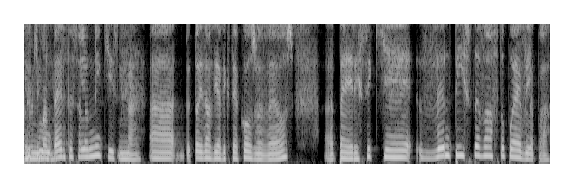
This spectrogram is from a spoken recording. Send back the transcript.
ντοκιμαντέρ Θεσσαλονίκης. Ναι. το είδα διαδικτυακώ βεβαίως πέρυσι και δεν πίστευα αυτό που έβλεπα.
